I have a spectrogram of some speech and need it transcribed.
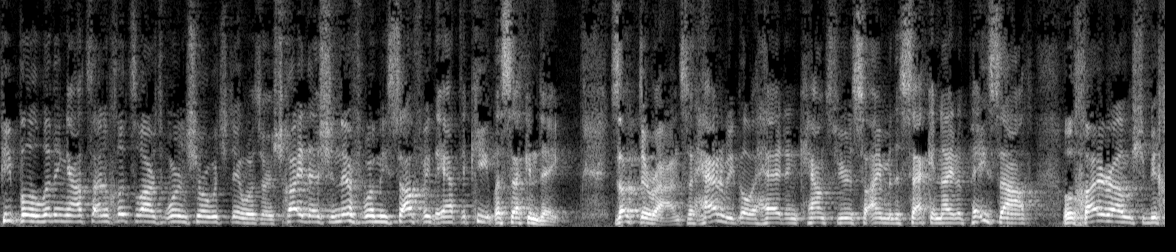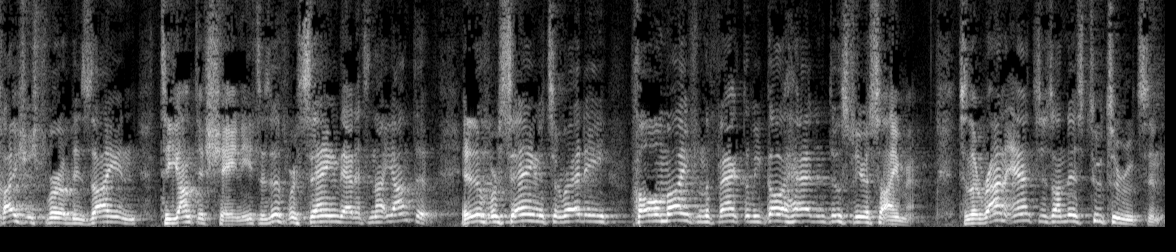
people living outside of Chutzlars weren't sure which day was Rosh Chodesh, and therefore suffer, they have to keep a second day. Zaktaran. So how do we go ahead and count Sfir Sa'im the second night of Pesach? L'chayra, we should be chayshish for a bizayin to Yantif Sheni. It's as if we're saying that it's not Yantif. It's as if we're saying it's already Cholamai from the fact that we go ahead and do Sfir Sa'im. So the Ran answers on this two terutzim.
